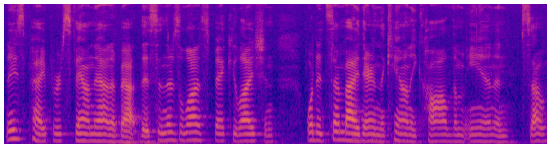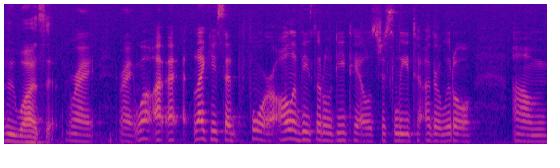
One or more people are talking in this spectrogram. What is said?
newspapers found out about this, and there's a lot of speculation. What did somebody there in the county call them in, and so who was it? Right, right. Well, I, I, like you said before, all of these little details just lead to other little um,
